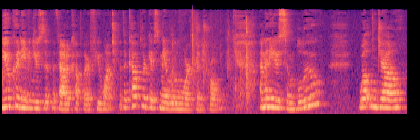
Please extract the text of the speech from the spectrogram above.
You could even use it without a coupler if you want to. But the coupler gives me a little more control. I'm going to use some blue Wilton gel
